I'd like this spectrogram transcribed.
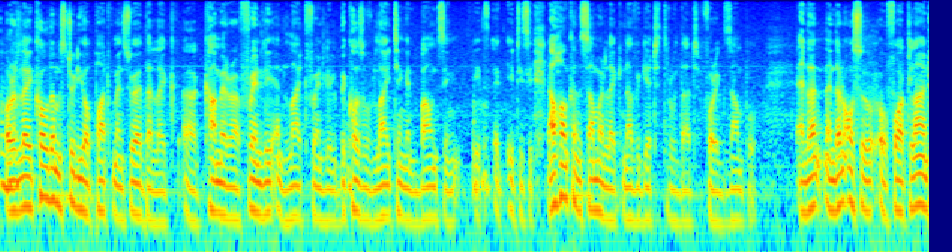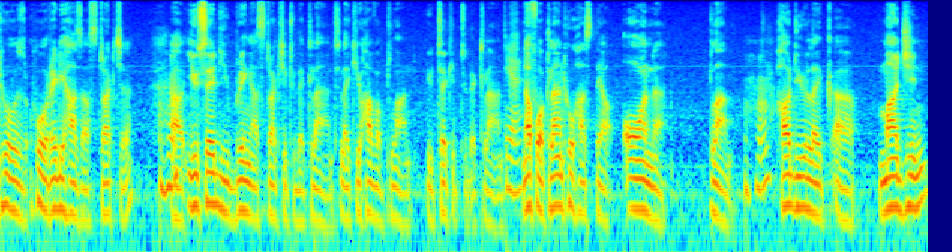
or Mm-hmm. like call them studio apartments where they're like uh, camera friendly and light friendly because of lighting and bouncing. It's, Mm-hmm. it, etc. Now, how can someone like navigate through that, for example? And then, and then also uh, for a client who, is, who already has a structure, Mm-hmm. uh, you said you bring a structure to the client, like you have a plan, you take it to the client. Yes. Now, for a client who has their own uh, plan, Mm-hmm. how do you like uh, margin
